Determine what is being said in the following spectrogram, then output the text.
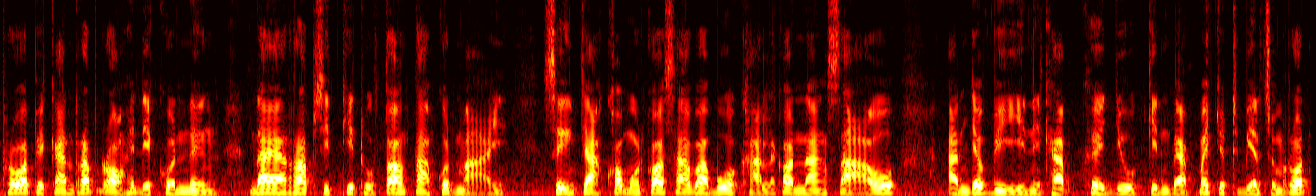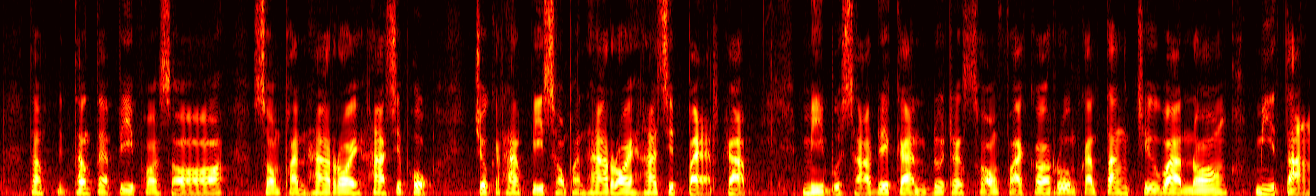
เพราะว่าเป็นการรับรองให้เด็กคนหนึ่ง ได้รับสิทธิที่ถูกต้องตามกฎหมาย ซึ่งจากข้อมูลก็ทราบว่าบัวขาวและก็นางสาว อัญวีนะครับเคยอยู่กินแบบไม่จดทะเบียนสมรสตั้งตั้งแต่ปีพศ 2556 จนกระทั่งปี 2558 ครับ มีบุตรสาวด้วยกันโดยทั้งสองฝ่ายก็ร่วมกันตั้งชื่อว่าน้องมีตัง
